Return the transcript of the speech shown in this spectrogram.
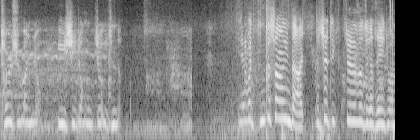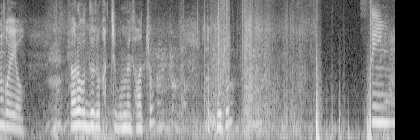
잠시만요. 이시정 진다. 여러분 진짜 상황입니다. 도시 틱톡에서 제가 제일 좋아하는 거예요. 여러분들도 같이 보면서 하죠. 일단 보죠. 띵.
